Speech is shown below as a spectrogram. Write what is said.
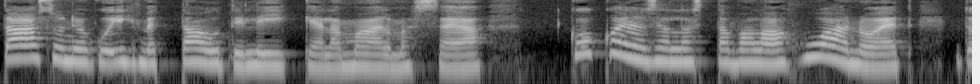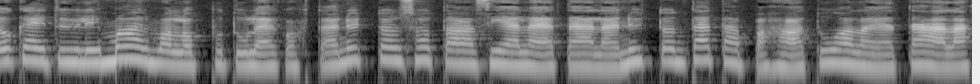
taas on joku ihme tauti liikkeellä maailmassa ja koko ajan sellaista tavallaan huonoa, että, että okei, tyyli maailmanloppu tulee kohta ja nyt on sotaa siellä ja täällä ja nyt on tätä pahaa tuolla ja täällä.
